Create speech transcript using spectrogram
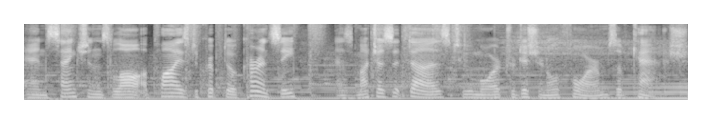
and sanctions law applies to cryptocurrency as much as it does to more traditional forms of cash.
